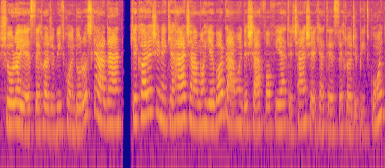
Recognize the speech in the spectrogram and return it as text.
شورای استخراج بیت کوین درست کردن که کارش اینه که هر چند ماه یه بار در مورد شفافیت چند شرکت استخراج بیت کوین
